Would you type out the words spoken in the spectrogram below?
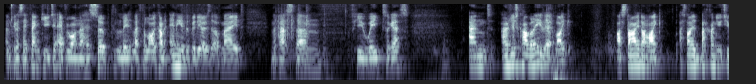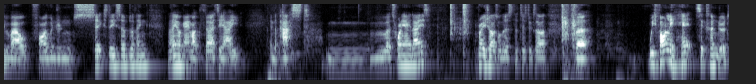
I'm just going to say thank you to everyone that has subbed, left a like on any of the videos that I've made in the past um, few weeks, I guess. And I just can't believe it. Like, I started on like I started back on YouTube about 560 subs, I think. I think I've gained like 38 in the past mm, 28 days. Pretty sure that's what the statistics are. But we finally hit 600.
